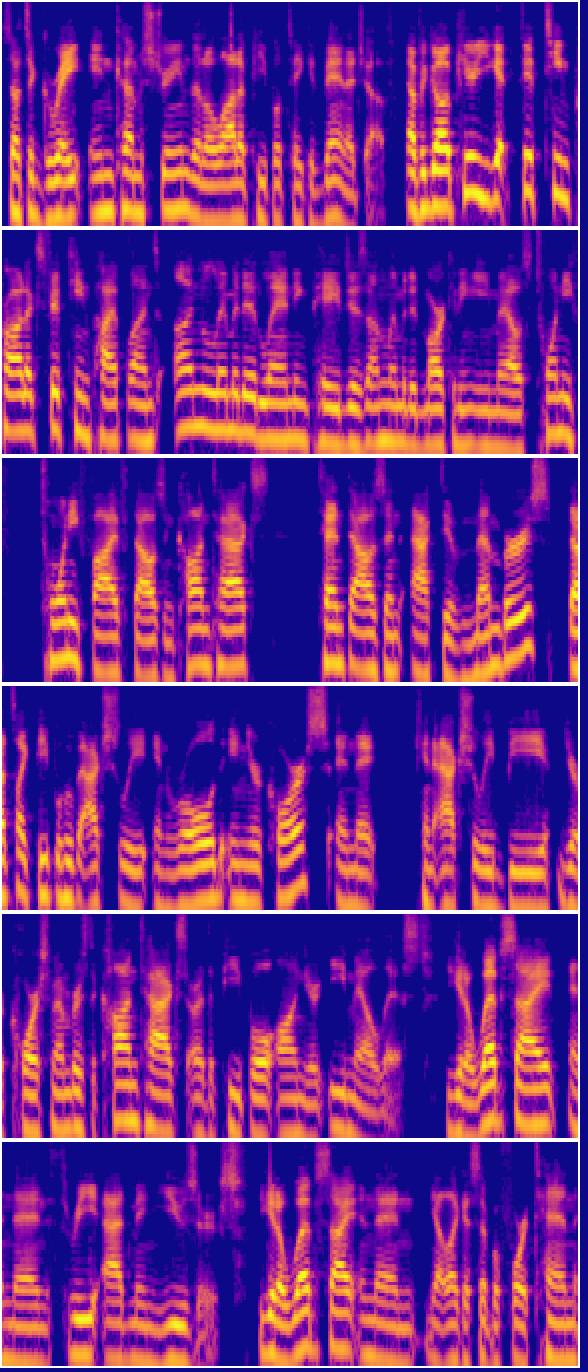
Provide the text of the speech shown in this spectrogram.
So it's a great income stream that a lot of people take advantage of. Now, if we go up here, you get 15 products, 15 pipelines, unlimited landing pages, unlimited marketing emails, 20, 25,000 contacts. 10,000 active members. That's like people who've actually enrolled in your course and that can actually be your course members. The contacts are the people on your email list. You get a website and then three admin users. You get a website and then, yeah, like I said before, 10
